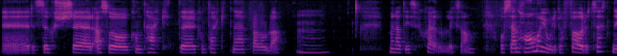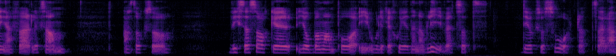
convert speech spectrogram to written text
eh, resurser, alltså kontakter, kontaktnät, bla bla bla. Mm. Men att det är sig själv liksom. Och sen har man ju olika förutsättningar för liksom att också vissa saker jobbar man på i olika skeden av livet så att det är också svårt att så här,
